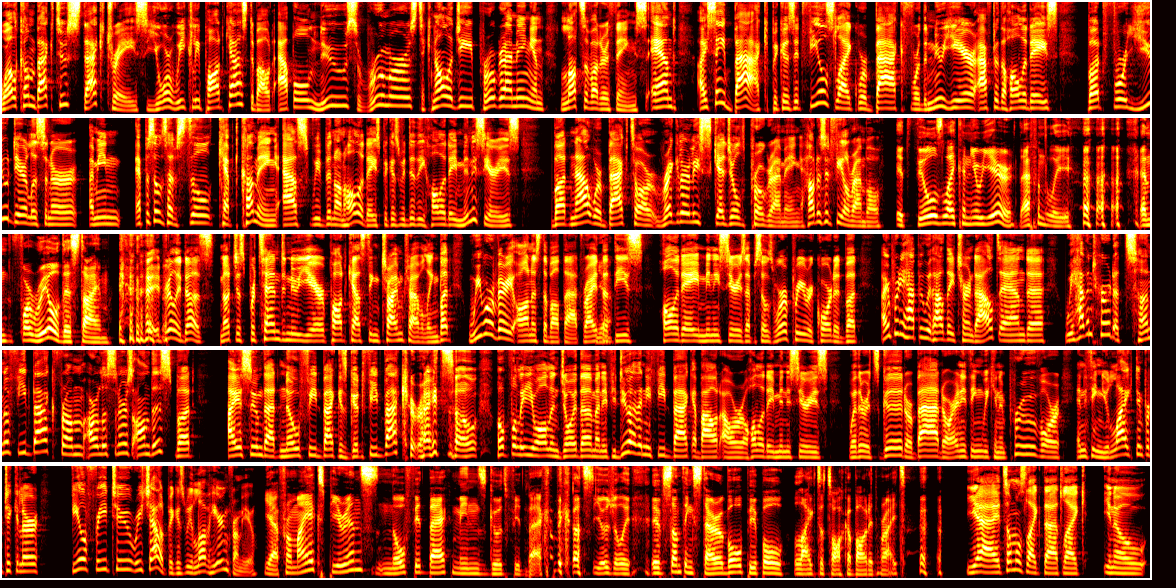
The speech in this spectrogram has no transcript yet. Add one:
Welcome back to Stack Trace, your weekly podcast about Apple news, rumors, technology, programming, and lots of other things. And I say back because it feels like we're back for the new year after the holidays. But for you, dear listener, I mean, episodes have still kept coming as we've been on holidays because we did the holiday miniseries. But now we're back to our regularly scheduled programming. How does it feel, Rambo? It feels like a new year, definitely. and for real this time. it really does. Not just pretend new year, podcasting, time traveling, but we were very honest about that, right? Yeah. That these holiday miniseries episodes were pre recorded, but I'm pretty happy with how they turned out. And uh, we haven't heard a ton of feedback from our listeners on this, but I assume that no feedback is good feedback, right? So hopefully you all enjoy them. And if you do have any feedback about our holiday miniseries, whether it's good or bad or anything we can improve or anything you liked in particular, feel free to reach out because we love hearing from you. Yeah, from my experience, no feedback means good feedback because usually if something's terrible, people like to talk about it, right? yeah, it's almost like that. Like, you know,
